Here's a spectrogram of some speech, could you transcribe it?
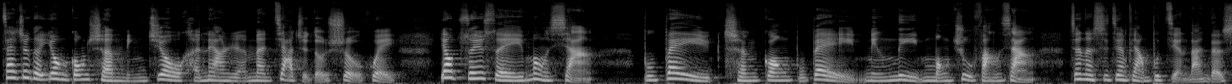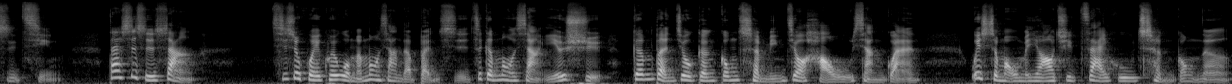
在这个用功成名就衡量人们价值的社会，要追随梦想，不被成功、不被名利蒙住方向，真的是件非常不简单的事情。但事实上，其实回归我们梦想的本质，这个梦想也许根本就跟功成名就毫无相关。为什么我们要去在乎成功呢？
